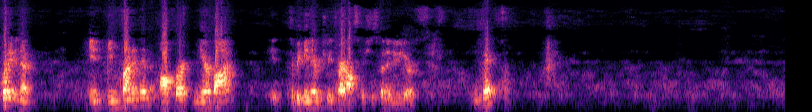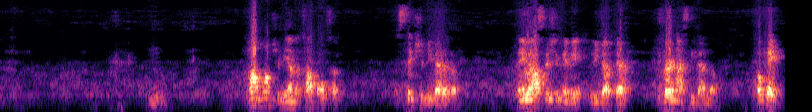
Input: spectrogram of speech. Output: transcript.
put it in a in, in front of him, offer it nearby. It, to begin the retreat very auspicious for the New Year. Okay? Pom pom should be on the top also. The stick should be better though. Anyway, auspicious can maybe leave it up there. Very nicely done though. Okay.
